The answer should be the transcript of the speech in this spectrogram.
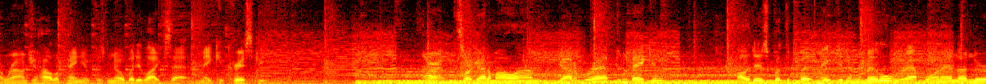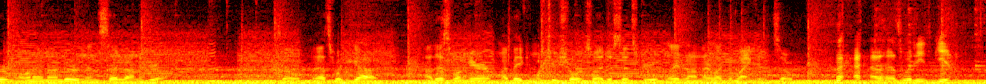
around your jalapeno because nobody likes that. Make it crispy. All right, so I got them all on, got them wrapped in bacon. All I did is put the bacon in the middle, wrap one end under, one end under, and then set it on the grill. So that's what we got. Now this one here, my bacon was too short, so I just said screw it and laid it on there like a blanket. So that's what he's getting.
